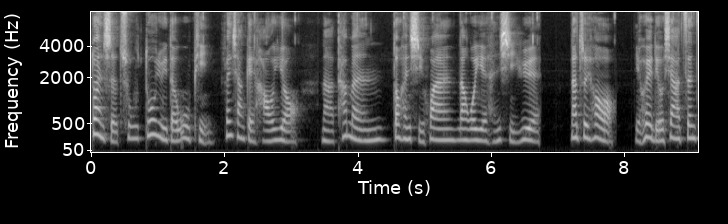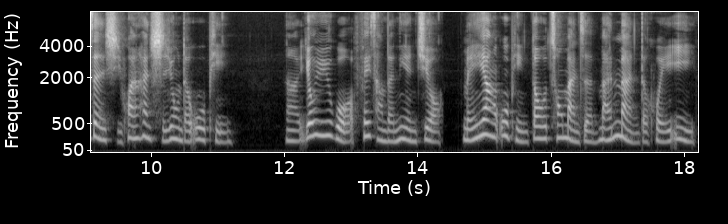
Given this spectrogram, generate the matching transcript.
断舍出多余的物品，分享给好友，那他们都很喜欢，那我也很喜悦。那最后也会留下真正喜欢和实用的物品。那由于我非常的念旧，每一样物品都充满着满满的回忆，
